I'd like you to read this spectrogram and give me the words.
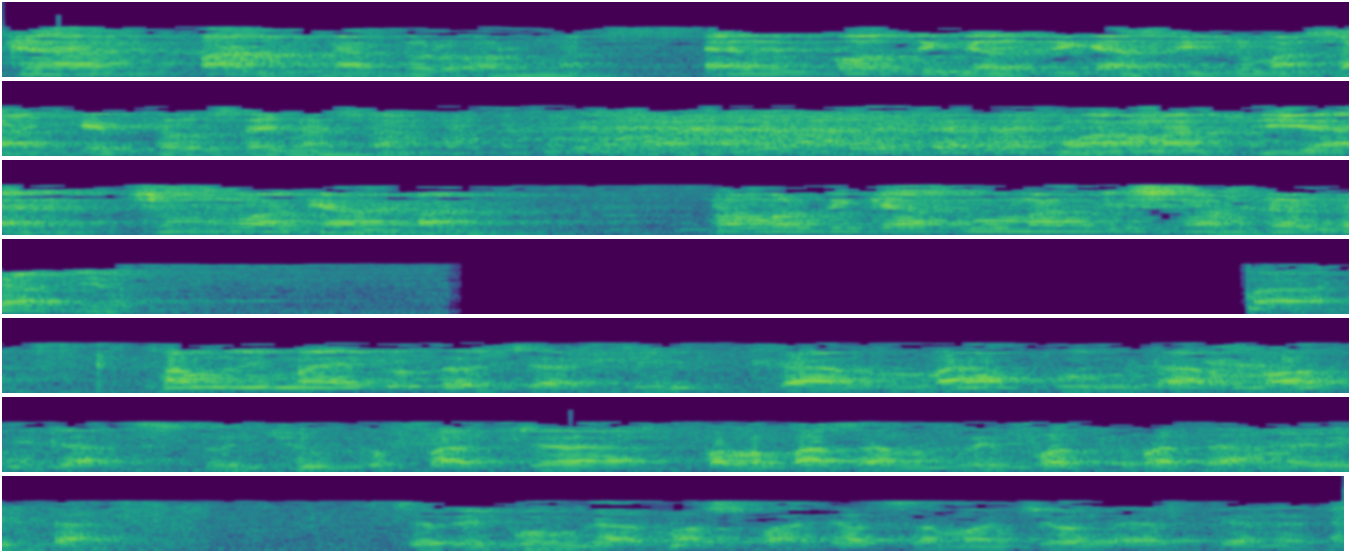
Gampang ngatur ormas. NU tinggal dikasih rumah sakit selesai masalah. Muhammadiyah, semua gampang. Nomor tiga, umat Islam dan rakyat. 65 itu terjadi karena Bung Karno tidak setuju kepada pelepasan Freeport kepada Amerika. Jadi Bung Karno sepakat sama John F. Kennedy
